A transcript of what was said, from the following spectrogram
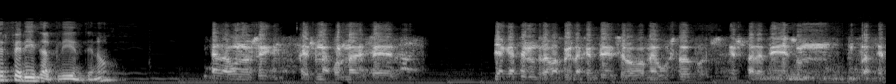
Hacer feliz al cliente, ¿no? Cada uno sí, es una forma de ser... Ya que hacer un trabajo y la gente se lo come a gusto, pues es para ti es un, un placer.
